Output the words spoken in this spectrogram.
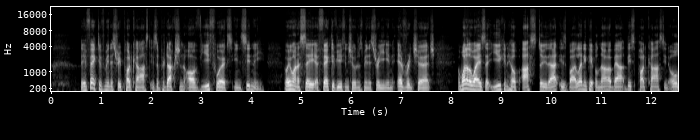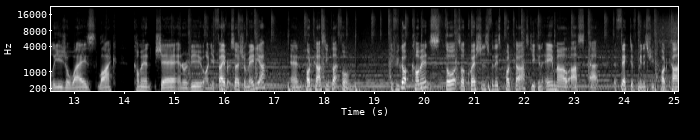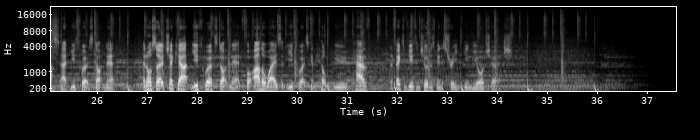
The Effective Ministry podcast is a production of YouthWorks in Sydney. We want to see effective youth and children's ministry in every church. And one of the ways that you can help us do that is by letting people know about this podcast in all the usual ways like, comment, share, and review on your favorite social media and podcasting platform. If you've got comments, thoughts, or questions for this podcast, you can email us at effectiveministrypodcast at youthworks.net. And also check out youthworks.net for other ways that YouthWorks can help you have an effective youth and children's ministry in your church.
